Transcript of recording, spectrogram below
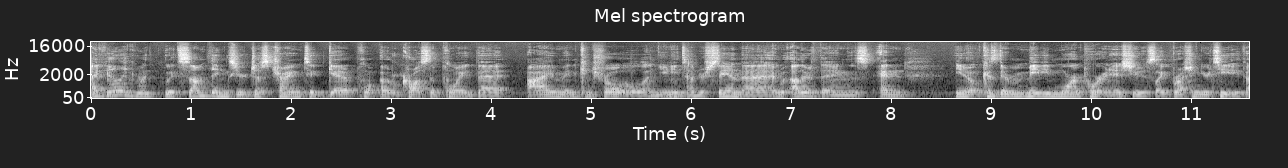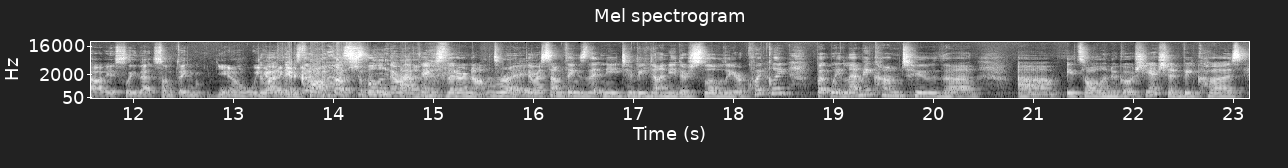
I feel like with, with some things, you're just trying to get a po- across the point that I'm in control and you need to understand that. And with other things, and you know, because there may be more important issues like brushing your teeth. Obviously, that's something you know we got to get things that are across. negotiable and there are things that are not. Right. There are some things that need to be done either slowly or quickly. But wait, let me come to the um, it's all a negotiation because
